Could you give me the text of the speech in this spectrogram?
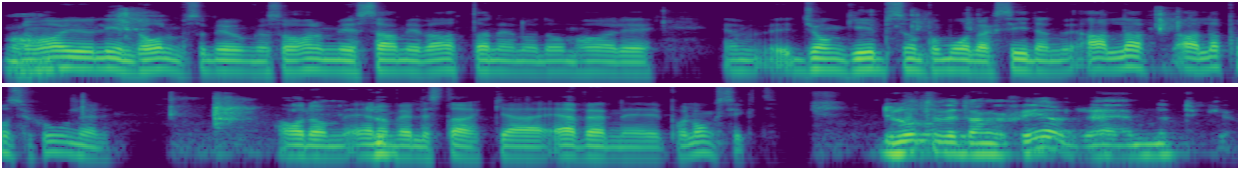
Ja. De har ju Lindholm som är ung och så har de ju Sami Vatanen och de har eh, John Gibson på målvaktssidan. Alla, alla positioner har de, är de väldigt starka även eh, på lång sikt. Du låter väldigt engagerad i det här ämnet tycker jag.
